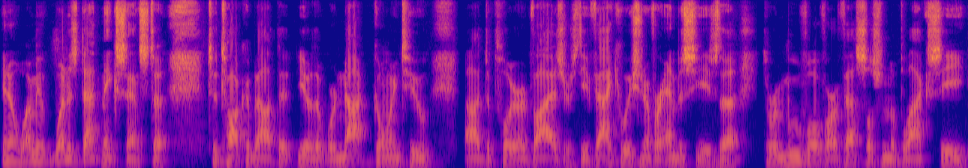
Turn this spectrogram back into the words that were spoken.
You know, I mean, when does that make sense to to talk about that? You know, that we're not going to uh, deploy our advisors, the evacuation of our embassies, the the removal of our vessels from the Black Sea.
